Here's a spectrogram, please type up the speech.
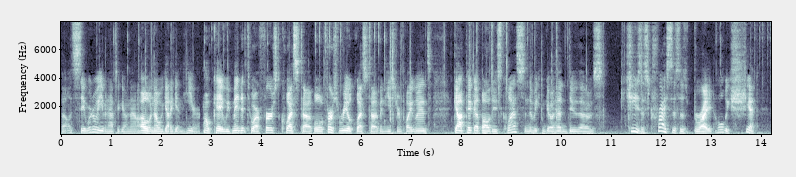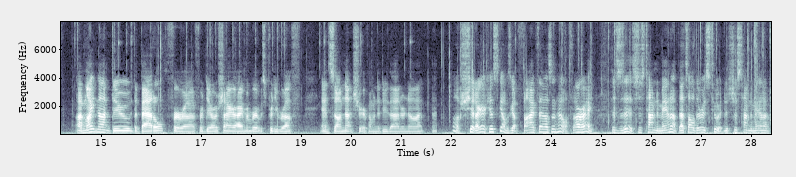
But let's see, where do we even have to go now? Oh, no, we gotta get in here. Okay, we've made it to our first quest hub, well, first real quest hub in Eastern Plaguelands. Gotta pick up all these quests, and then we can go ahead and do those. Jesus Christ, this is bright. Holy shit. I might not do the battle for uh, for Darrowshire. I remember it was pretty rough, and so I'm not sure if I'm going to do that or not. Oh shit, I got Kiss Gum's got 5,000 health. Alright, this is it. It's just time to man up. That's all there is to it. It's just time to man up.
